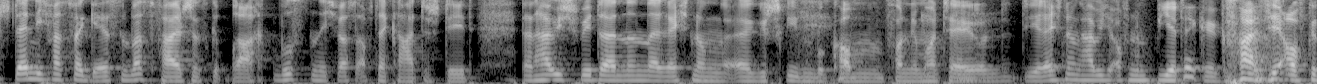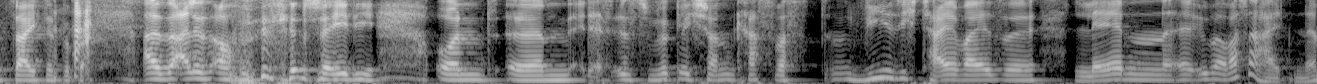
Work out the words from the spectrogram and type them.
ständig was vergessen, was Falsches gebracht, wussten nicht, was auf der Karte steht. Dann habe ich später eine Rechnung äh, geschrieben bekommen von dem Hotel und die Rechnung habe ich auf einem Bierdeckel quasi aufgezeichnet bekommen. Also alles auch ein bisschen shady und ähm, das ist wirklich schon krass, was wie sich teilweise Läden äh, über Wasser halten. Ne?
